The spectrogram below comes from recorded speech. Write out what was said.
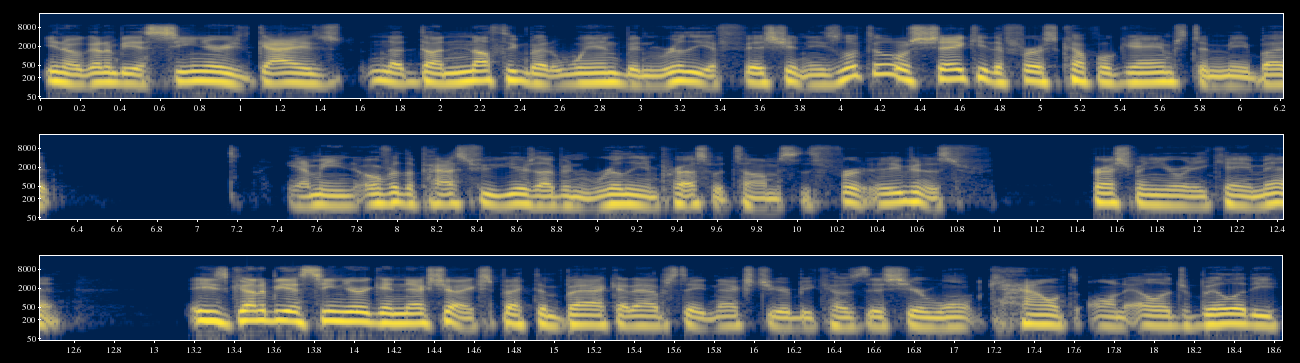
you know, going to be a senior. He's guy's done nothing but win, been really efficient. He's looked a little shaky the first couple games to me, but I mean, over the past few years, I've been really impressed with Thomas. His first, even his freshman year when he came in, he's going to be a senior again next year. I expect him back at App State next year because this year won't count on eligibility.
